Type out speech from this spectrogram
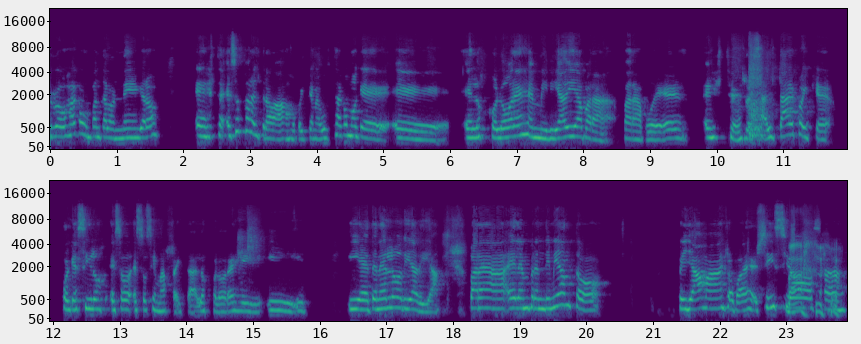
roja con un pantalón negro. Este, eso es para el trabajo, porque me gusta como que en los colores en mi día a día para, para poder este, resaltar, porque, porque sí, los, eso, eso sí me afecta, los colores y, y, y tenerlo día a día. Para el emprendimiento, pijamas, ropa de ejercicio, o sea,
